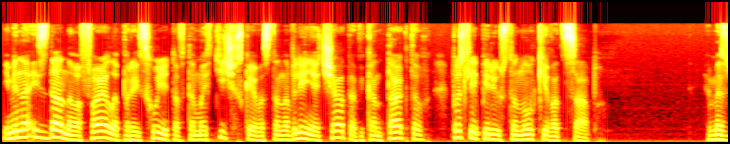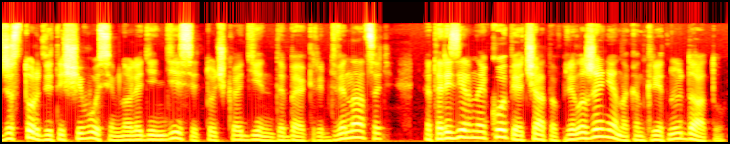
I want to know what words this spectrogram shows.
Именно из данного файла происходит автоматическое восстановление чатов и контактов после переустановки WhatsApp. MSG 2008 0110.1 DB crypt12 – это резервная копия чатов приложения на конкретную дату,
